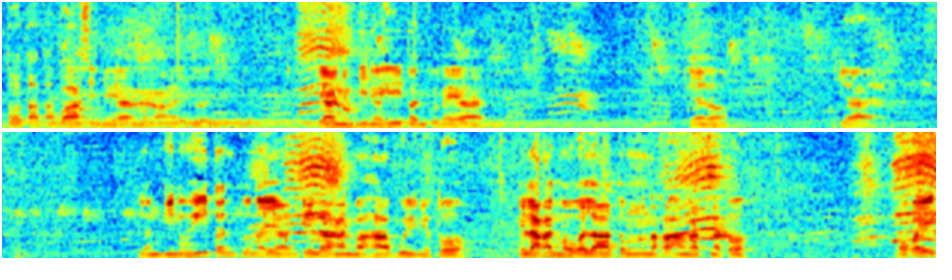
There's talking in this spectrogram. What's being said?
Ito, tatabasin nyo yan mga idol. Yan, yung ginahitan ko na yan. Yan o. Yan. Yung ginuhitan ko na yan, kailangan mahabol nyo to. Kailangan mawala tong nakaangat na to. Okay,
